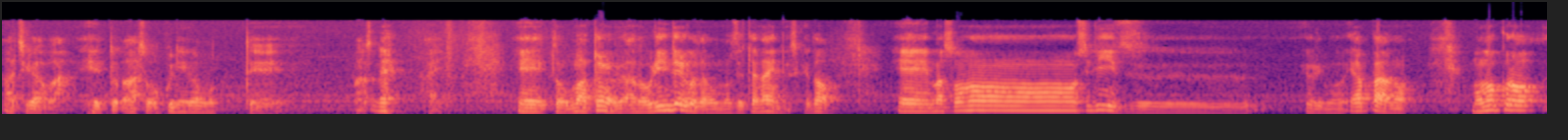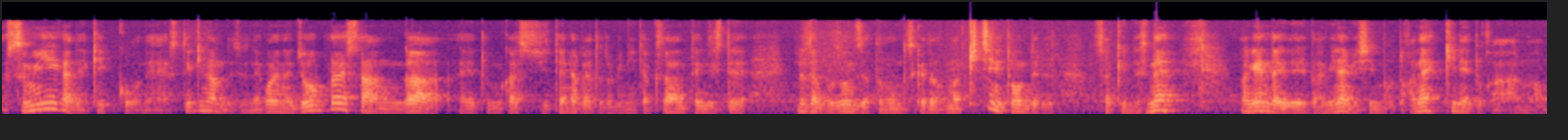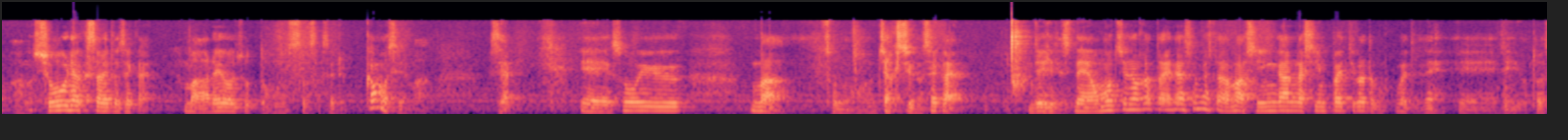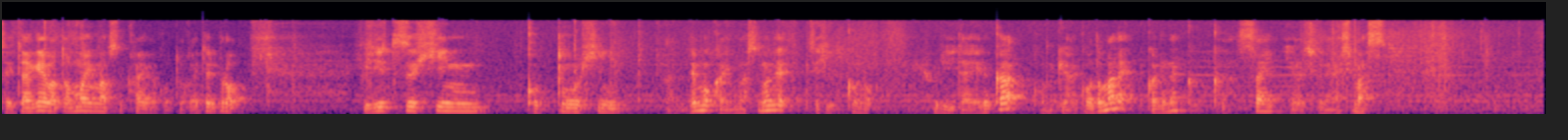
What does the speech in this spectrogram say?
あ違うわ。えっ、ー、とあそうお国が持ってますね。はい。えっ、ー、とまあとにかくあの売りに出ることはもう絶対ないんですけどえーまあ、そのシリーズよりもやっぱあのモノクロ墨絵画で結構ね素敵なんですよね。これねジョー・プライスさんが、えーと、昔展覧会やった時にたくさん展示して皆さんご存知だと思うんですけど、まあ、基地に富んでる作品ですね、まあ、現代で言えば南辛坊とかね杵とかあのあの省略された世界、まあ、あれをちょっと放出させるかもしれません、えー、そういうまあその弱中の世界。ぜひですねお持ちの方いらっしゃいましたらまあ心眼が心配という方も含めてね、えー、ぜひお問い合わせいただければと思います。絵画骨董買取プロ。美術品骨董品何でも買いますのでぜひこのフリーダイヤルかこの QR コードまでご連絡ください。よろしくお願いします。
